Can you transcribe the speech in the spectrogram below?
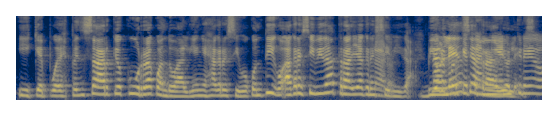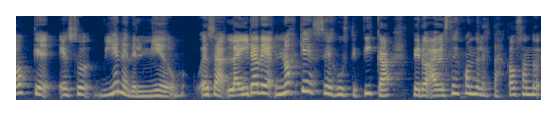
y que puedes pensar que ocurra cuando alguien es agresivo contigo. Agresividad trae agresividad, Claro, violencia porque trae también violencia. creo que eso viene del miedo. O sea, la ira de... No es que se justifica, pero a veces cuando le estás causando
